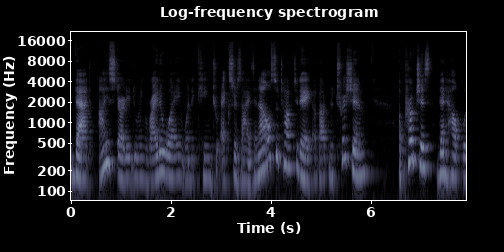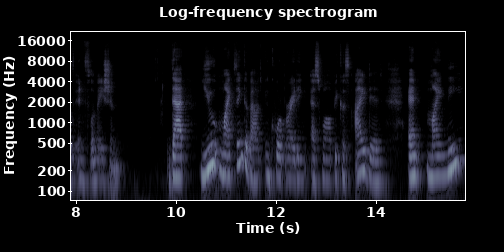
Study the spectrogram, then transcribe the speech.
that I started doing right away when it came to exercise. And I also talk today about nutrition approaches that help with inflammation that you might think about incorporating as well because I did. And my knee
